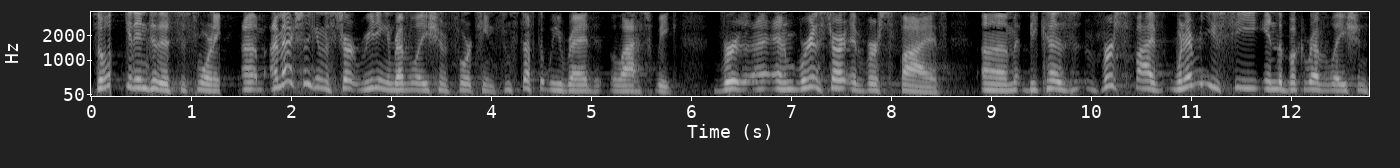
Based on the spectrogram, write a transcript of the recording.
so let's get into this this morning. Um, I'm actually going to start reading in Revelation 14, some stuff that we read last week, Ver- and we're going to start at verse five um, because verse 5, whenever you see in the book of Revelation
